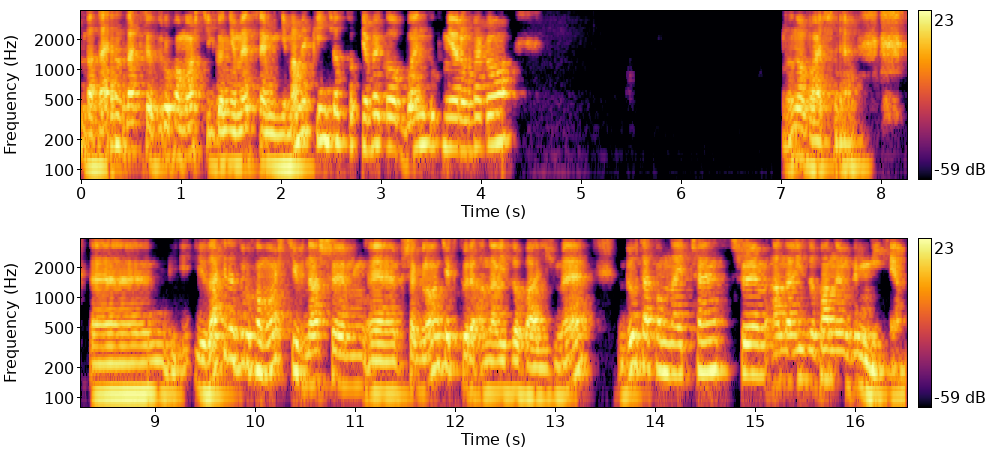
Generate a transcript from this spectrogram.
badając zakres ruchomości goniometrem nie mamy pięciostopniowego błędu pomiarowego, no, no właśnie. I zakres ruchomości w naszym e, przeglądzie, który analizowaliśmy, był taką najczęstszym analizowanym wynikiem.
